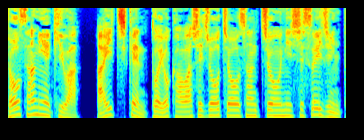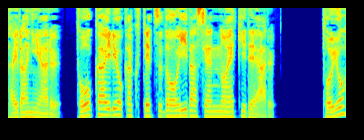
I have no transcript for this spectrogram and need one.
長山駅は、愛知県豊川市上長山町西水神平にある、東海旅客鉄道飯田線の駅である。豊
